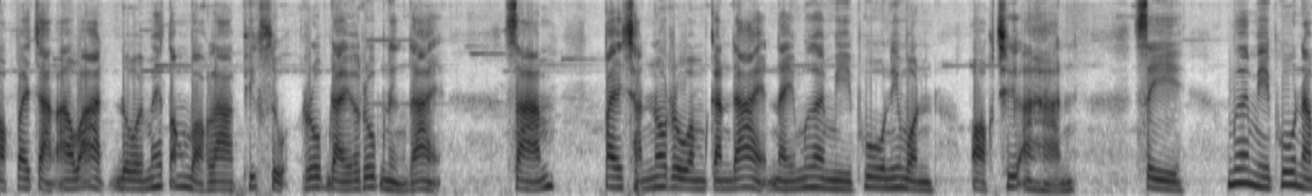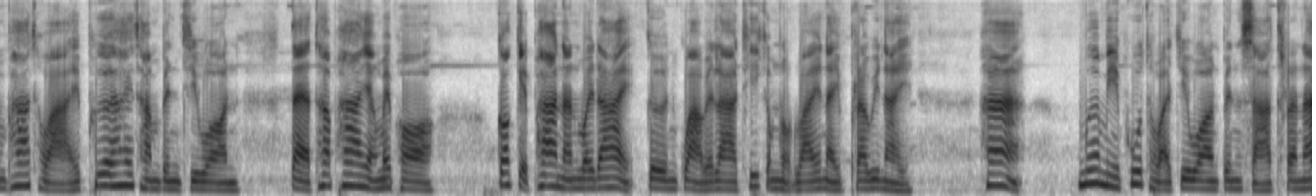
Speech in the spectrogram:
อกไปจากอาวาสโดยไม่ต้องบอกลาภิกษุรูปใดรูปหนึ่งได้ 3. ไปฉันรวมกันได้ในเมื่อมีผู้นิมนต์ออกชื่ออาหาร 4. เมื่อมีผู้นำผ้าถวายเพื่อให้ทำเป็นจีวร แต่ถ้าผ้ายังไม่พอ ก็เก็บผ้านั้นไว้ได้เกินกว่าเวลาที่กำหนดไว้ในพระวินัย 5. เมื่อมีผู้ถวายจีวรเป็นสาธารณะ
